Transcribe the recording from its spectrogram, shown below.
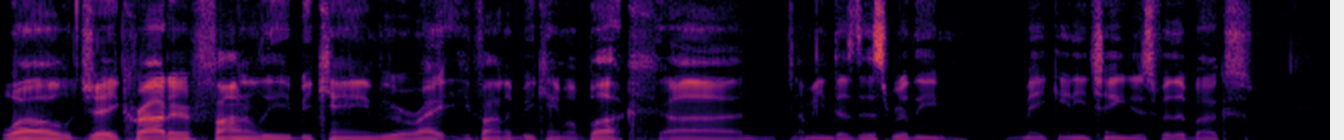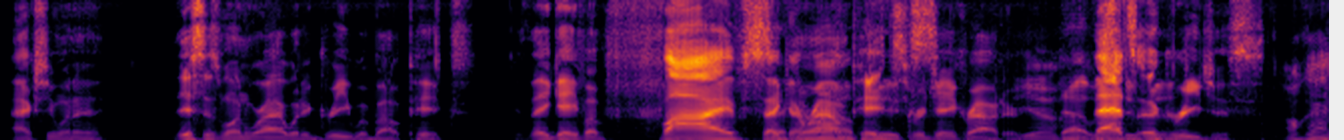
Well, Jay Crowder finally became. We were right. He finally became a buck. Uh, I mean, does this really make any changes for the Bucks? I actually want to. This is one where I would agree with about picks because they gave up five second, Second round, round picks, picks. for Jay Crowder. Yeah. That was That's stupid. egregious. Okay.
